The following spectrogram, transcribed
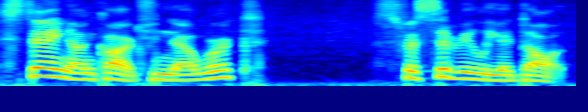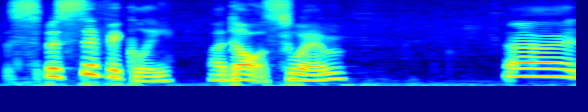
Staying on Cartoon Network, specifically adult, specifically Adult Swim. Uh,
